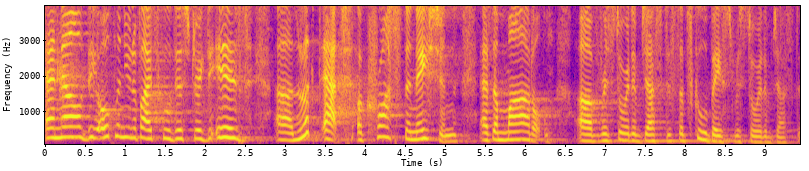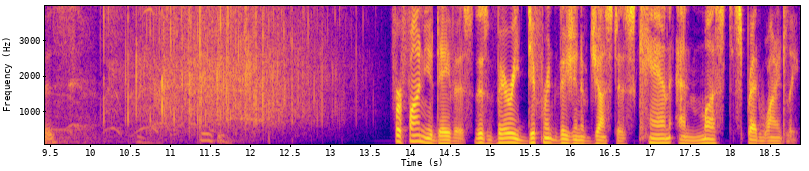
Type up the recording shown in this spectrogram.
And now the Oakland Unified School District is uh, looked at across the nation as a model of restorative justice, of school based restorative justice. For Fania Davis, this very different vision of justice can and must spread widely,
